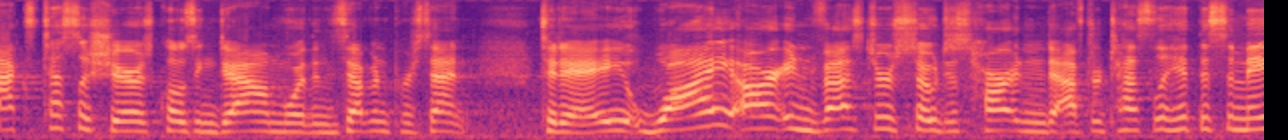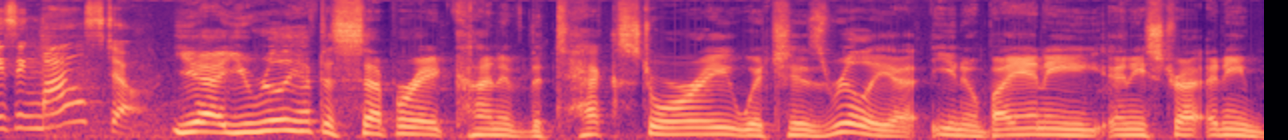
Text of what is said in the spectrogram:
Max, Tesla shares closing down more than 7% today. Why are investors so disheartened after Tesla hit this amazing milestone? Yeah, you really have to separate kind of the tech story, which is really, a, you know, by any any any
